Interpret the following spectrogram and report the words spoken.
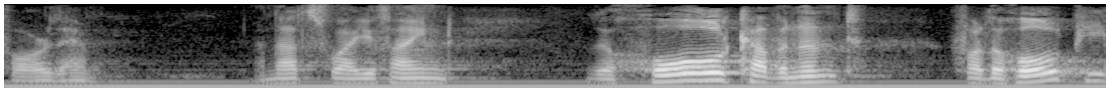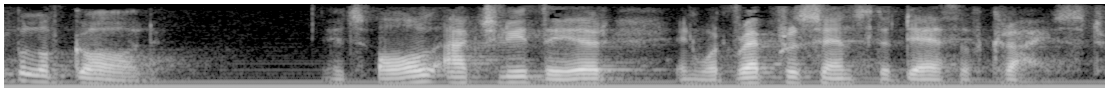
for them. And that's why you find the whole covenant for the whole people of God. It's all actually there in what represents the death of Christ.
